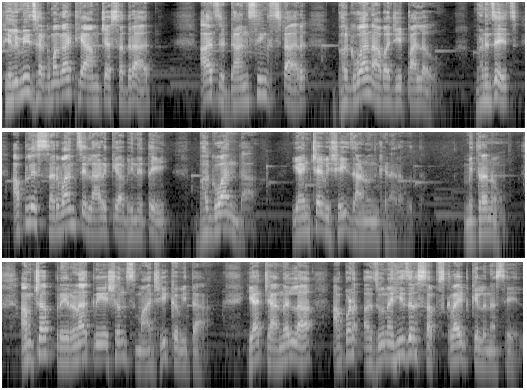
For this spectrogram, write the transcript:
फिल्मी झगमगाट ह्या आमच्या सदरात आज डान्सिंग स्टार भगवान आबाजी पालव म्हणजेच आपले सर्वांचे लाडके अभिनेते भगवानदा यांच्याविषयी जाणून घेणार आहोत. मित्रांनो आमच्या प्रेरणा क्रिएशन्स माझी कविता या चॅनलला आपण अजूनही जर सबस्क्राईब केलं नसेल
